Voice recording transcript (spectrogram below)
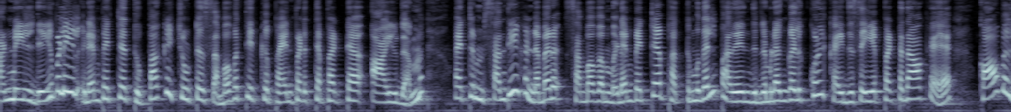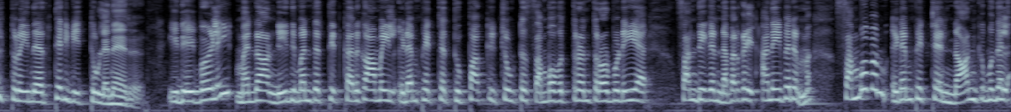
அண்மையில் தேவளியில் இடம்பெற்ற துப்பாக்கிச் சூட்டு சம்பவத்திற்கு பயன்படுத்தப்பட்ட ஆயுதம் மற்றும் சந்தேக நபர் சம்பவம் இடம்பெற்ற பத்து முதல் பதினைந்து நிமிடங்களுக்குள் கைது செய்யப்பட்டதாக காவல்துறையினர் தெரிவித்துள்ளனர். இதேவேளை மன்னார் நீதிமன்றத்திற்கு அருகாமையில் இடம்பெற்ற துப்பாக்கிச் சூட்டு சம்பவத்துடன் தொடர்புடைய சந்தேக நபர்கள் அனைவரும் சம்பவம் இடம்பெற்ற நான்கு முதல்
